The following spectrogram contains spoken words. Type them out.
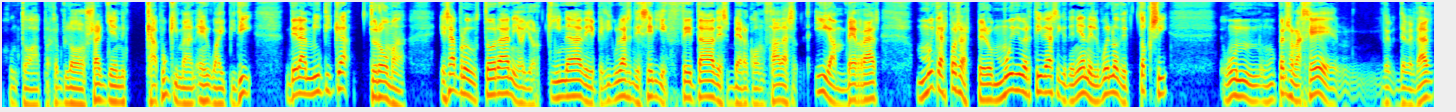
junto a, por ejemplo, Sargent Kabukiman NYPD, de la mítica Troma, esa productora neoyorquina de películas de serie Z, desvergonzadas y gamberras, muy casposas, pero muy divertidas y que tenían el bueno de Toxi, un, personaje de, de, verdad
